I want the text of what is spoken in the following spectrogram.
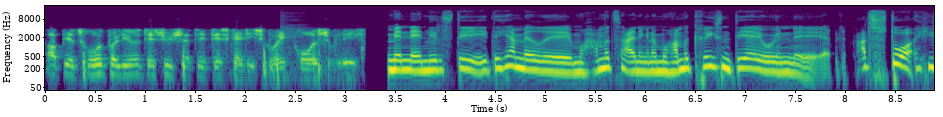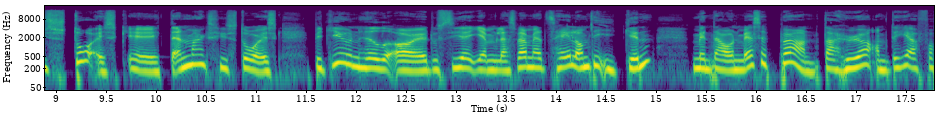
og bliver troet på livet, det synes jeg, det, det skal de sgu ikke rådes ud i. Men uh, Niels, det, det her med øh, uh, Mohammed-tegningerne og Mohammed-krisen, det er jo en uh, ret stor historisk, uh, Danmarks historisk begivenhed, og uh, du siger, jamen lad os være med at tale om det igen, men der er jo en masse børn, der hører om det her for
